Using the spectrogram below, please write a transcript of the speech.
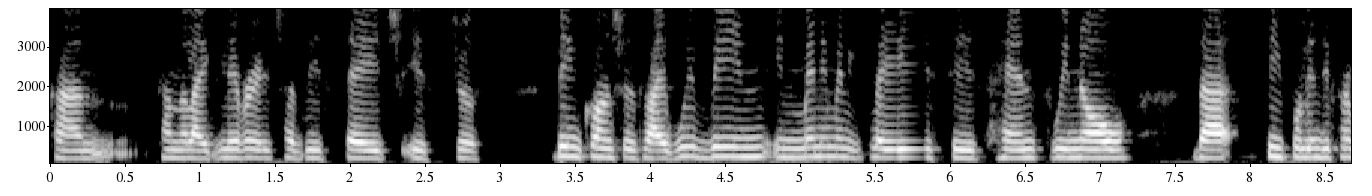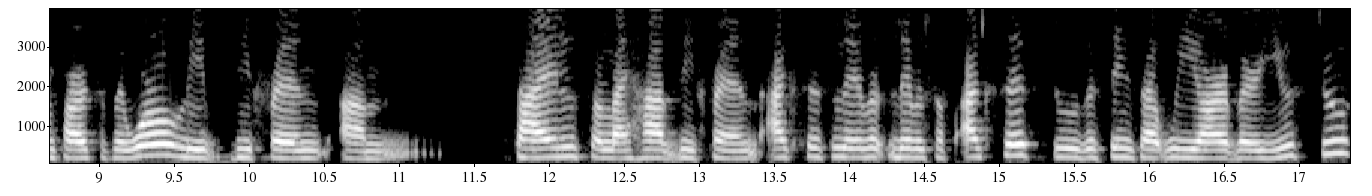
can kind of like leverage at this stage is just being conscious. Like we've been in many many places hence we know that people in different parts of the world live different um, styles or like have different access level, levels of access to the things that we are very used to.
